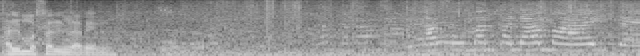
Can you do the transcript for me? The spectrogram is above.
Almusal na rin. Kasuman kalamay, te.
